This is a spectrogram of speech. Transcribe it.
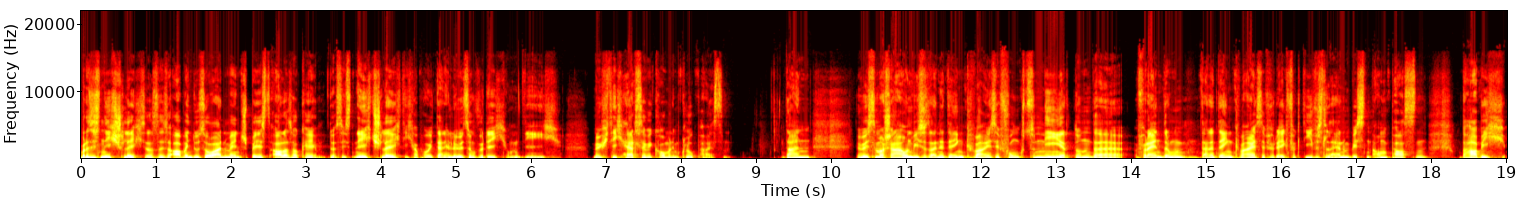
Aber das ist nicht schlecht. Das ist, aber wenn du so ein Mensch bist, alles okay. Das ist nicht schlecht. Ich habe heute eine Lösung für dich und ich möchte dich herzlich willkommen im Club heißen. Dann, wir müssen mal schauen, wie so deine Denkweise funktioniert und äh, Veränderungen deiner Denkweise für effektives Lernen ein bisschen anpassen. Und da habe ich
